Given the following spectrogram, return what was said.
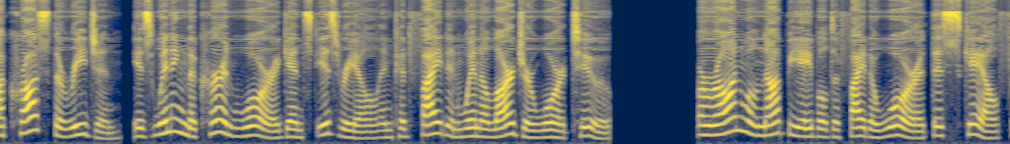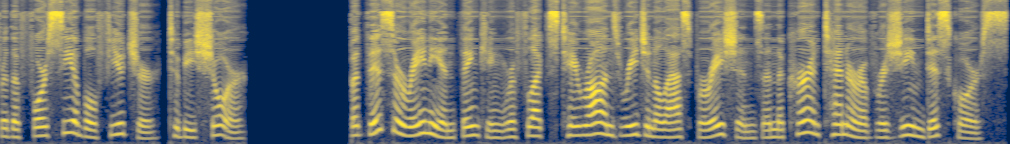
across the region, is winning the current war against Israel and could fight and win a larger war too. Iran will not be able to fight a war at this scale for the foreseeable future, to be sure. But this Iranian thinking reflects Tehran's regional aspirations and the current tenor of regime discourse.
